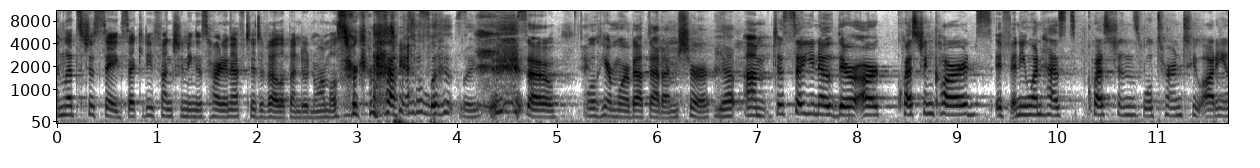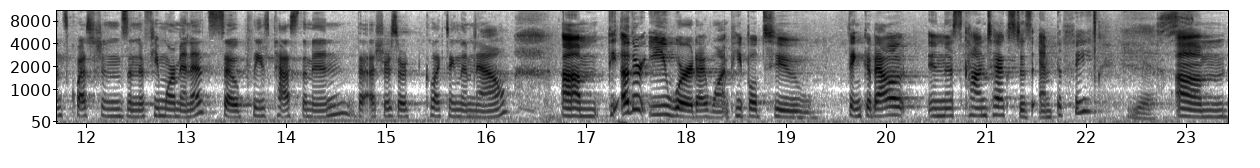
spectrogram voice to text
And let's just say executive functioning is hard enough to develop under normal circumstances. Absolutely. so we'll hear more about that, I'm sure. Yep. Um, just so you know, there are question cards. If anyone has questions, we'll turn to audience questions in a few more minutes. So please pass them in. The ushers are collecting them now. Um, the other E word I want people to think about in this context is empathy. Yes. Um,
